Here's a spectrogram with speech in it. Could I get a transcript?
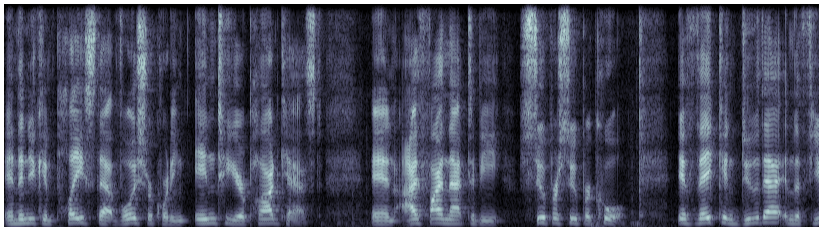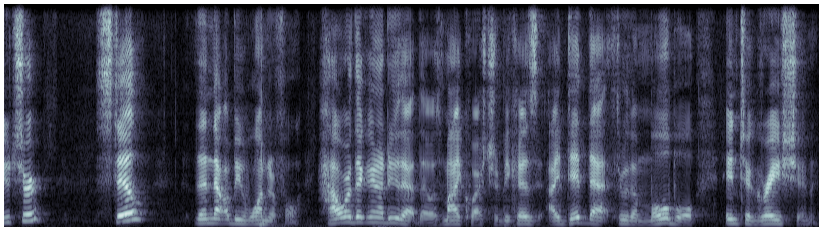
and then you can place that voice recording into your podcast. And I find that to be super, super cool. If they can do that in the future, still, then that would be wonderful. How are they going to do that, though, is my question, because I did that through the mobile integration.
